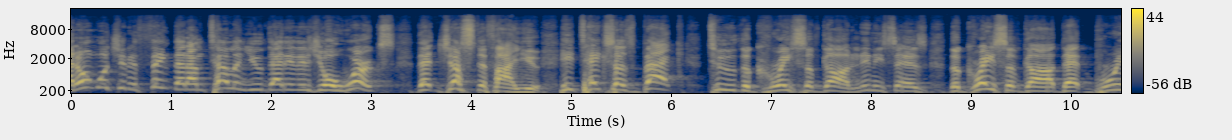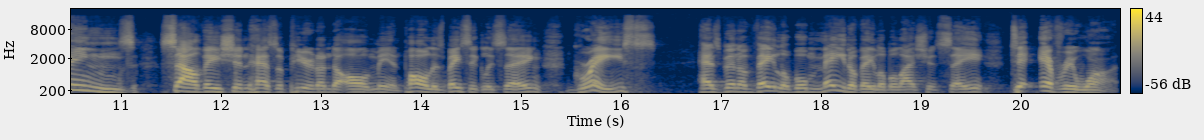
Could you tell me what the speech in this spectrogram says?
I don't want you to think that I'm telling you that it is your works that justify you. He takes us back to the grace of God. And then he says, The grace of God that brings salvation has appeared unto all men. Paul is basically saying, Grace has been available, made available, I should say, to everyone.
